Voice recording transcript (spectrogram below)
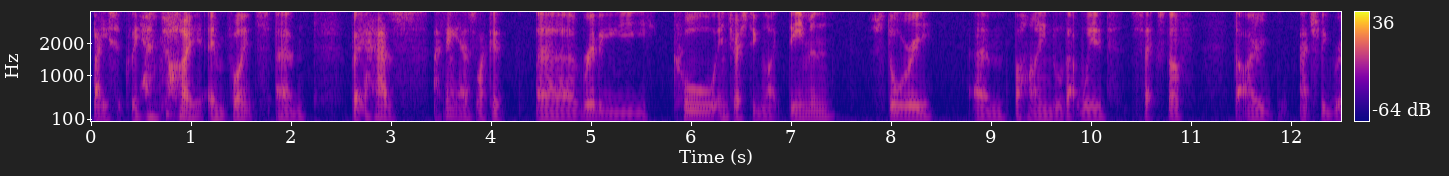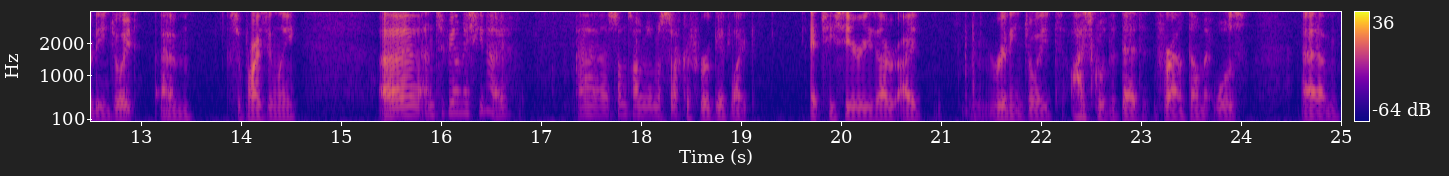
basically hentai in points, um, but it has I think it has like a a really cool, interesting like demon story um, behind all that weird sex stuff that I actually really enjoyed. Um, surprisingly, uh, and to be honest, you know, uh, sometimes I'm a sucker for a good like ecchi series. I I really enjoyed High School of the Dead for how dumb it was. Um,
